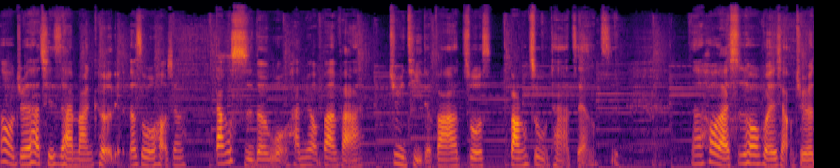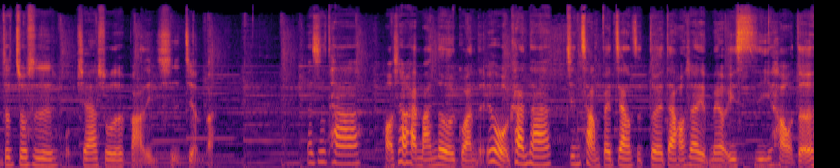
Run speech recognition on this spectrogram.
那我觉得他其实还蛮可怜，但是我好像当时的我还没有办法具体的帮他做帮助他这样子。那后来事后回想，觉得这就是我现在说的巴黎事件吧。但是他好像还蛮乐观的，因为我看他经常被这样子对待，好像也没有一丝一毫的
